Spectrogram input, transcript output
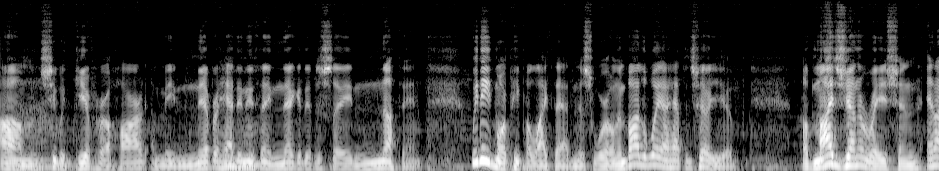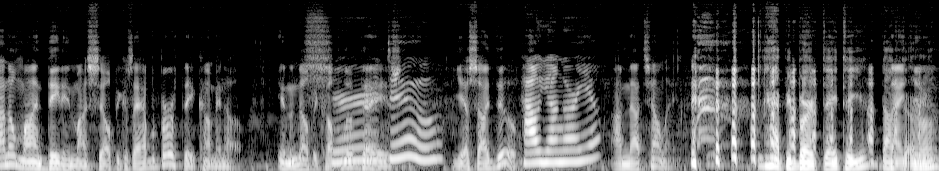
Um, she would give her heart. I mean, never had anything negative to say, nothing. We need more people like that in this world. And by the way, I have to tell you, of my generation, and I don't mind dating myself because I have a birthday coming up in another couple of Sure days. do. Yes, I do. How young are you? I'm not telling. Happy birthday to you, Dr. Thank Earl. you.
